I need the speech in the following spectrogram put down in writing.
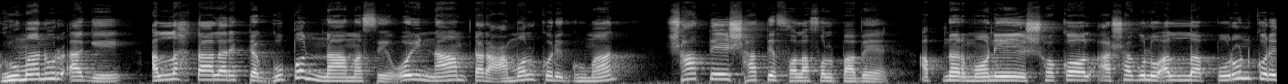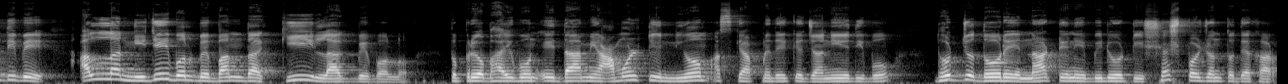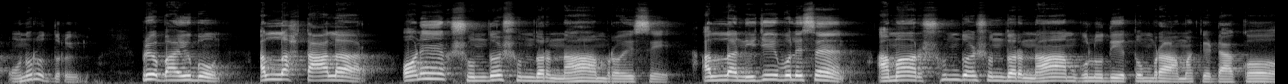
ঘুমানোর আগে আল্লাহ তাআলার একটা গোপন নাম আছে। ওই নামটার আমল করে ঘুমান, সাথে সাথে ফলাফল পাবে। আপনার মনে সকল আশাগুলো আল্লাহ পূরণ করে দিবে। আল্লাহ নিজেই বলবে, বান্দা, কি লাগবে বলো? তো প্রিয় ভাই বোন এই দামি আমলটি নিয়ম আজকে আপনাদেরকে জানিয়ে দিব। ধৈর্য ধরে না টেনে ভিডিওটি শেষ পর্যন্ত দেখার অনুরোধ রইল। প্রিয় ভাই বোন আল্লাহ তালার অনেক সুন্দর সুন্দর নাম রয়েছে। আল্লাহ নিজেই বলেছেন, আমার সুন্দর সুন্দর নামগুলো দিয়ে তোমরা আমাকে ডাকো,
